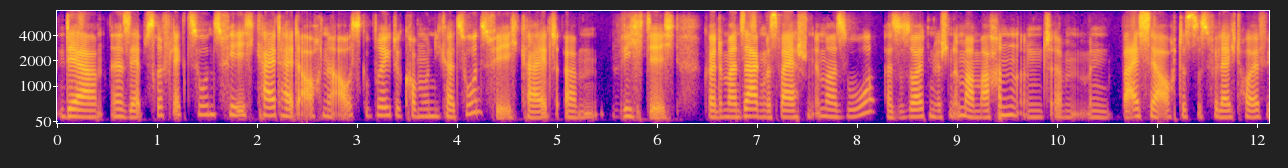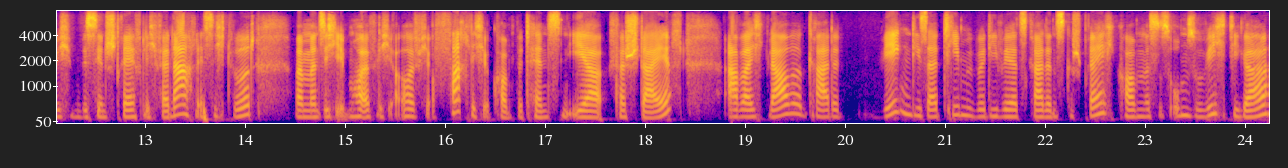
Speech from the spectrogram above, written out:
der äh, Selbstreflexionsfähigkeit halt auch eine ausgeprägte Kommunikationsfähigkeit ähm, wichtig, könnte man sagen. Das war ja schon immer so, also sollten wir schon immer machen. Und ähm, man weiß ja auch, dass das vielleicht häufig ein bisschen sträflich vernachlässigt wird, weil man sich eben häufig, häufig auf fachliche Kompetenzen eher versteift. Aber ich glaube, gerade wegen dieser Themen, über die wir jetzt gerade ins Gespräch kommen, ist es umso wichtiger,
